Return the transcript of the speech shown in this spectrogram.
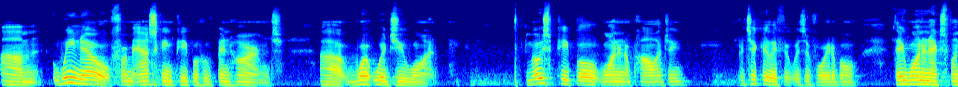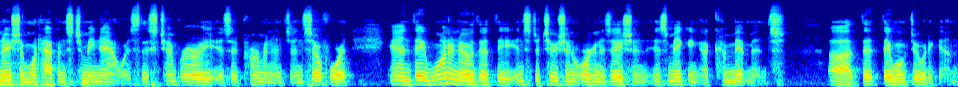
um, we know from asking people who've been harmed, uh, what would you want? Most people want an apology, particularly if it was avoidable. They want an explanation what happens to me now? Is this temporary? Is it permanent? And so forth. And they want to know that the institution or organization is making a commitment uh, that they won't do it again.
